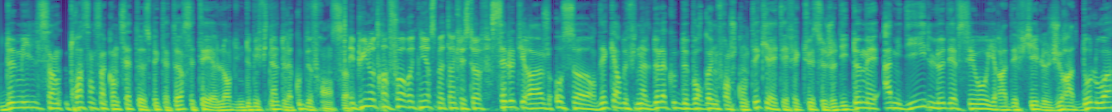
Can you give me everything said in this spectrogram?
2357 spectateurs. C'était lors d'une demi-finale de la Coupe de France. Et puis une autre info à retenir ce matin, Christophe. C'est le tirage au sort des quarts de finale de la Coupe de Bourgogne-Franche-Comté qui a été effectué ce jeudi 2 mai à midi. Le DFCO ira défier le Jura d'Aulois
